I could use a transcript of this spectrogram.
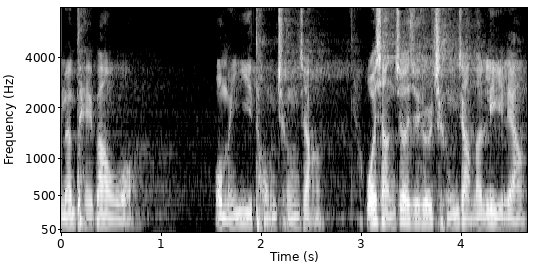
们陪伴我，我们一同成长。我想这就是成长的力量。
